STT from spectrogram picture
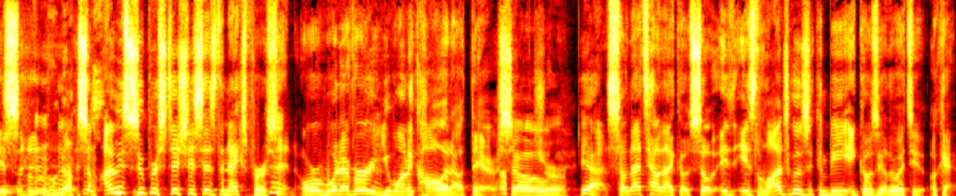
It's- who knows? so I'm as superstitious as the next person, or whatever you want to call it out there. So Sure. yeah, so that's how that goes. So is, as logical as it can be, it goes the other way too. Okay,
